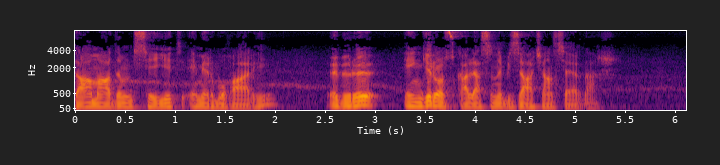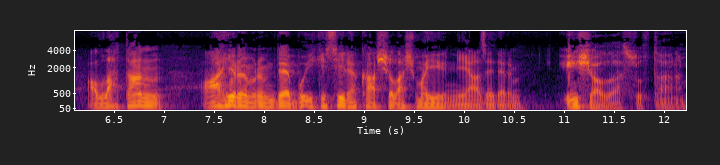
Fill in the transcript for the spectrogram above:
damadım Seyit Emir Buhari, öbürü Engiros kalasını bize açan Serdar. Allah'tan ahir ömrümde bu ikisiyle karşılaşmayı niyaz ederim. İnşallah sultanım.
